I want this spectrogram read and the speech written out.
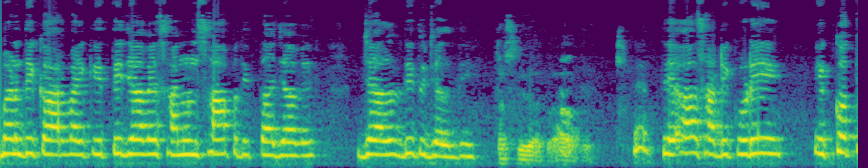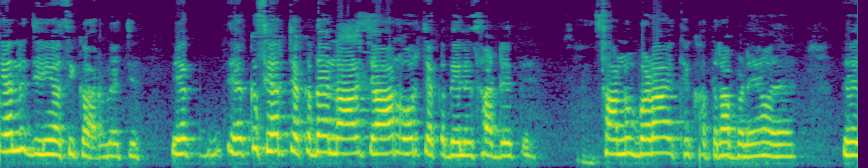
ਬਣਦੀ ਕਾਰਵਾਈ ਕੀਤੀ ਜਾਵੇ ਸਾਨੂੰ ਇਨਸਾਫ ਦਿੱਤਾ ਜਾਵੇ ਜਲਦੀ ਤੋਂ ਜਲਦੀ। ਤੇ ਆ ਸਾਡੀ ਕੁੜੀ ਇੱਕੋ ਤਿੰਨ ਜੀ ਅਸੀਂ ਘਰ ਵਿੱਚ। ਇੱਕ ਇੱਕ ਸਿਰ ਚੱਕਦਾ ਨਾਲ ਚਾਰ ਹੋਰ ਚੱਕਦੇ ਨੇ ਸਾਡੇ ਤੇ। ਸਾਨੂੰ ਬੜਾ ਇੱਥੇ ਖਤਰਾ ਬਣਿਆ ਹੋਇਆ ਹੈ। ਤੇ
